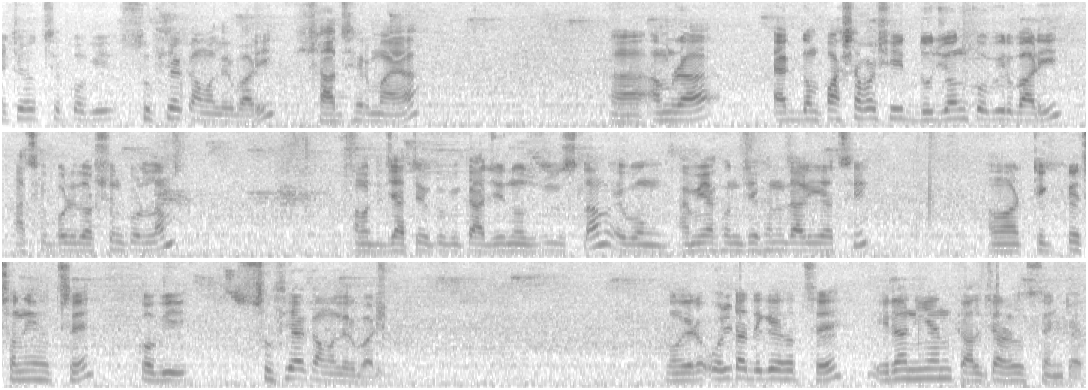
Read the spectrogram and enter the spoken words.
এটি হচ্ছে কবি সুফিয়া কামালের বাড়ি সাঝের মায়া। আমরা একদম পাশাপাশি দুজন কবির বাড়ি আজকে পরিদর্শন করলাম, আমাদের জাতীয় কবি কাজী নজরুল ইসলাম এবং আমি এখন যেখানে দাঁড়িয়ে আছি, আমার ঠিক পেছনেই হচ্ছে কবি সুফিয়া কামালের বাড়ি। এবং এর উল্টা দিকে হচ্ছে Iranian cultural centre.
